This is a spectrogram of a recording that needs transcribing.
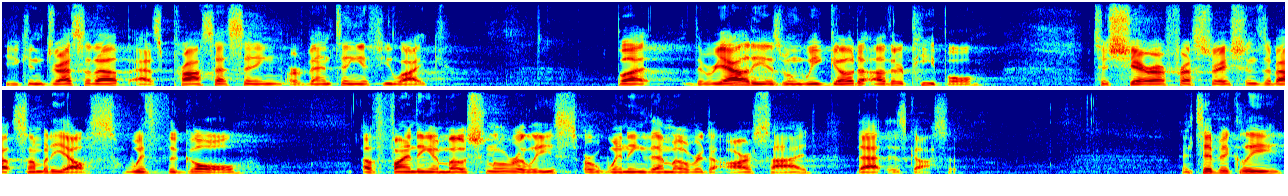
You can dress it up as processing or venting if you like. But the reality is, when we go to other people to share our frustrations about somebody else with the goal of finding emotional release or winning them over to our side, that is gossip. And typically,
